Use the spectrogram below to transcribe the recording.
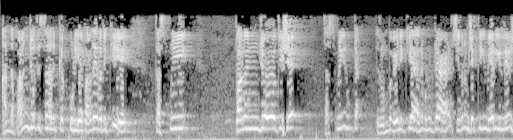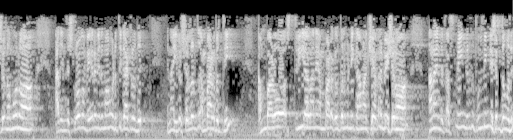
அந்த பரஞ்சோதிஷா இருக்கக்கூடிய பரதேவதிக்கு தஸ்மி பரஞ்சோதிஷே தஸ்மை ரொம்ப வேடிக்கையா என்ன பண்ணிவிட்டா? சிவனும் சக்தியும் வேறு இல்லைன்னு சொன்னமோனோ அது இந்த ஸ்லோகம் வேற விதமாகவும் எடுத்து காட்டுறது. ஏன்னா இவர் சொல்றது அம்பாளை பத்தி. அம்பாளோ ஸ்திரீயா தானே அம்பாளை கல்பனை பண்ணி காமாட்சியா தானே பேசுறோம் ஆனா இந்த தஸ்மைங்கிறது புல்லிங்க சப்தம் அது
